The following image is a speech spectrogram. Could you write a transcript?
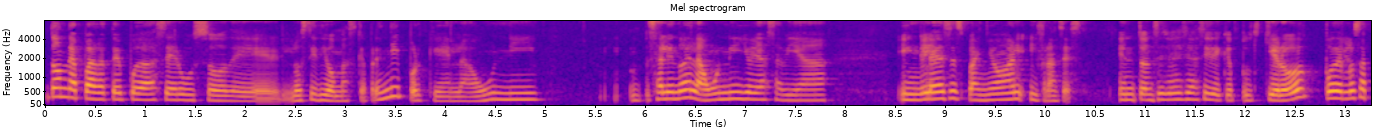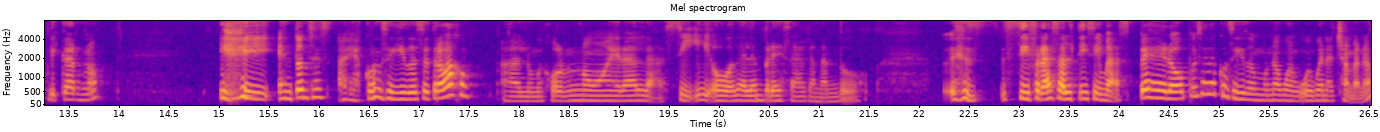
donde aparte pueda hacer uso de los idiomas que aprendí, porque en la uni, saliendo de la uni, yo ya sabía inglés, español y francés. Entonces yo decía así de que pues quiero poderlos aplicar, ¿no? Y entonces había conseguido ese trabajo. A lo mejor no era la CEO de la empresa ganando cifras altísimas, pero pues había conseguido una muy, buena chamba, ¿no?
